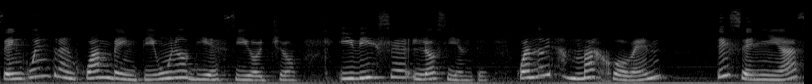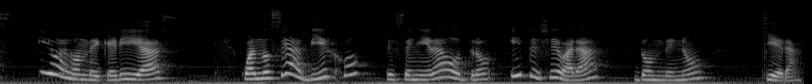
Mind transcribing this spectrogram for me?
se encuentra en Juan 21, 18 y dice lo siguiente, cuando eras más joven, te ceñías, ibas donde querías, cuando seas viejo, te ceñirá otro y te llevará donde no quieras.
